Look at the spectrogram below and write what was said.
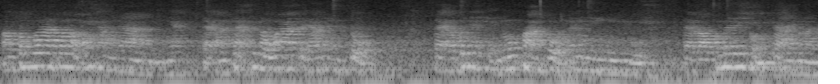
เราต้องว่าเพราะเราต้องทำงานอย่างเงี้ย แต่หลังจากที่เราว่าไปแล้วมันจบแต่เราก็ยังเห็นว่าความโกรธนั้นมันยังมีอยู่ แต่เราก็ไม่ได้สนใจมัน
